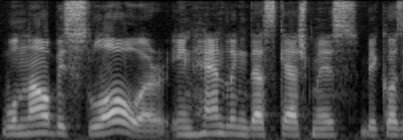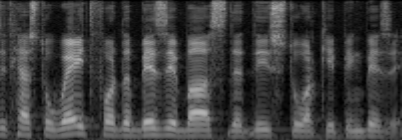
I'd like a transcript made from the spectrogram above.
will now be slower in handling that cache miss because it has to wait for the busy bus that these two are keeping busy.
